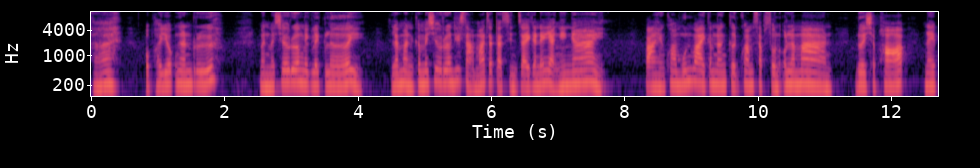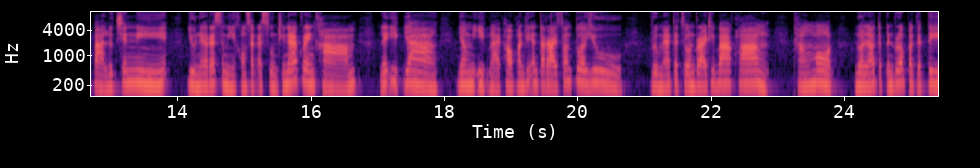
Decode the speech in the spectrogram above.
เฮ้ยอพยพงั้นหรือ มันไม่ใช่เรื่องเล็กๆเลย และมันก็ไม่ใช่เรื่องที่สามารถจะตัดสินใจกันได้อย่างง่าย ๆ ป่าแห่งความวุ่นวายกำลังเกิดความสับสนโอลมาน โดยเฉพาะในป่าลึกเช่นนี้ อยู่ในรัศมีของสัตว์อสูรที่น่าเกรงขาม และอีกอย่างยังมีอีกหลายเผ่าพันธุ์ที่อันตรายซ่อนตัวอยู่ หรือแม้แต่โจรร้ายที่บ้าคลั่ง ทั้งหมดล้วนแล้วแต่เป็นเรื่องปกติ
